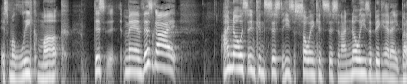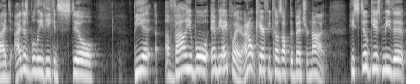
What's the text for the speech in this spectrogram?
It's Malik Monk. This man, this guy, I know it's inconsistent. He's so inconsistent. I know he's a big headache, but I I just believe he can still be a, a valuable NBA player. I don't care if he comes off the bench or not. He still gives me the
